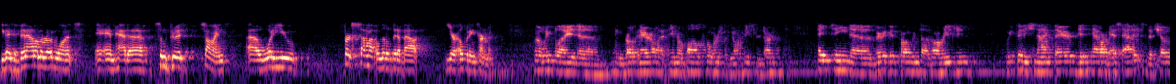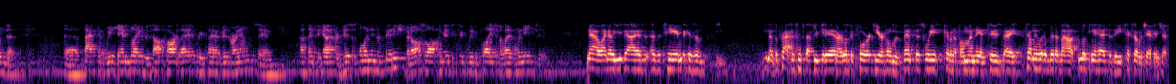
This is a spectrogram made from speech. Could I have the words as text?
You guys have been out on the road once and, had uh, some good signs. Uh, what do you first sum up a little bit about your opening tournament? Well, we played uh, in Broken Arrow at Emerald Falls course with Northeastern Tournament. 18 uh, very good programs out of our region. We finished ninth there. Didn't have our best outings, but showed the, the fact that we can play to the top part of that. We've had good rounds, and I think the guys are disappointed in the finish, but also optimistic that we can play to the level we need to. Now, I know you guys as a team, because of you know the practice and stuff you get in, are looking forward to your home event this week, coming up on Monday and Tuesday. Tell me a little bit about looking ahead to the Texoma Championship.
